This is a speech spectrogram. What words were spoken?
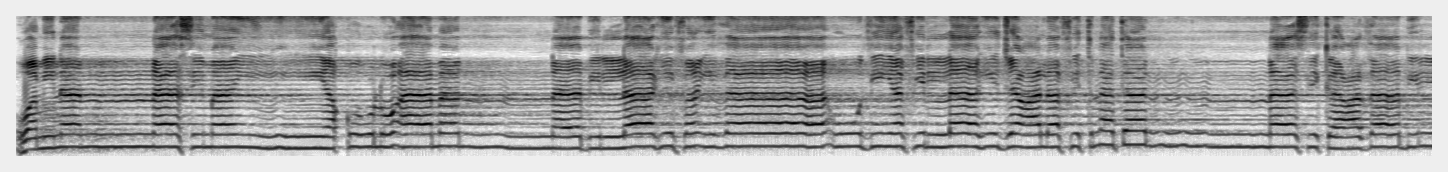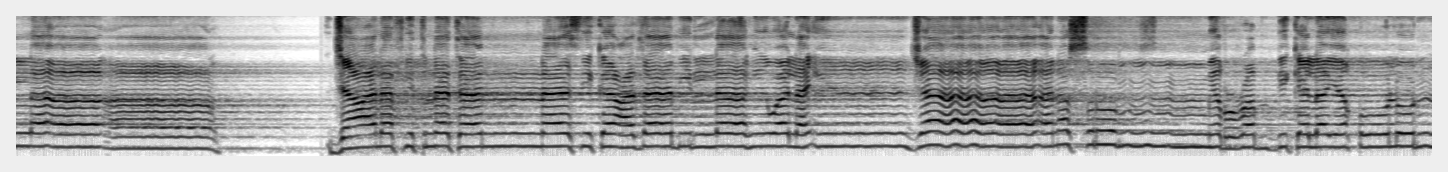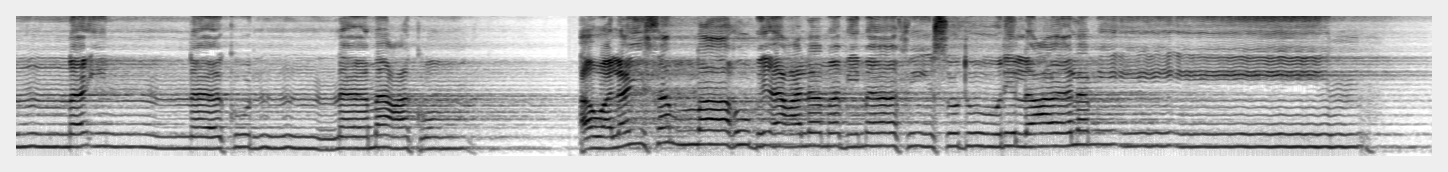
ومن الناس من يقول آمنا بالله فإذا أوذي في الله جعل فتنة الناس كعذاب الله. جعل فتنة الناس كعذاب الله ولئن جاء نصر من ربك ليقولن إنا كنا معكم. أوليس الله بأعلم بما في صدور العالمين؟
